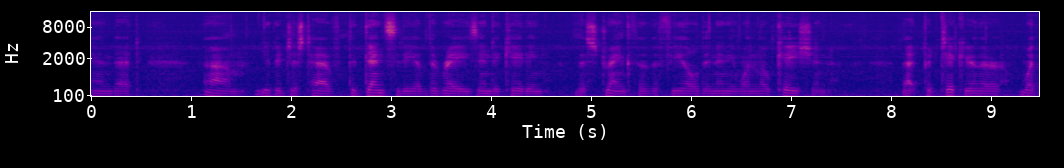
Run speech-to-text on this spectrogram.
and that um, you could just have the density of the rays indicating the strength of the field in any one location. that particular, what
